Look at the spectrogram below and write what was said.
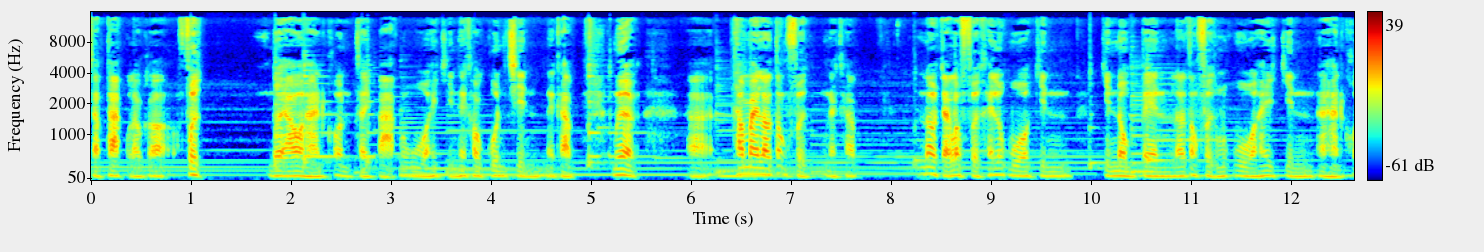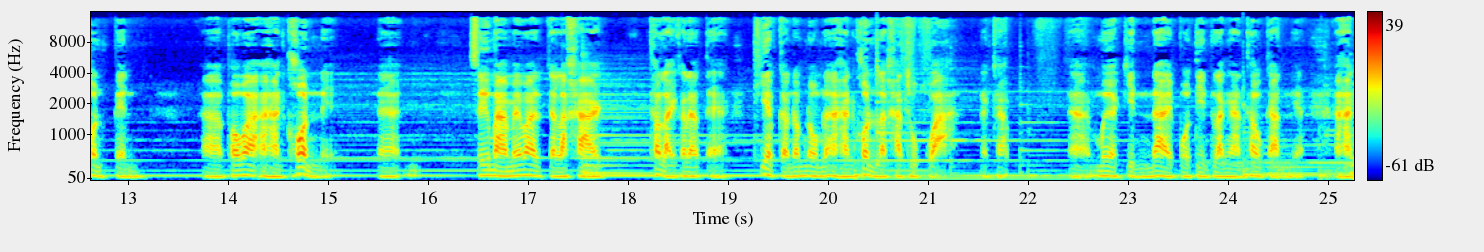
สักพักเราก็ฝึกโดยเอาอาหารข้นใส่ปากของวัวให้กินให้เขาคุ้นชินนะครับ เมื่ออทำไมเราต้องฝึกนะครับ นอกจากเราฝึกให้ลูกวัวกินกินนมเป็นเราต้องฝึกลูกวัวให้กินอาหารข้นเป็นเพราะว่าอาหารข้นเนี่ยนะซื้อมาไม่ว่าจะราคาเท่าไหร่ก็แล้วแต่เทียบกับน้ำนมและอาหารข้นราคาถูกกว่านะครับ เมื่อกินได้โปรตีนพลังงานเท่ากันเนี่ยอาหาร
